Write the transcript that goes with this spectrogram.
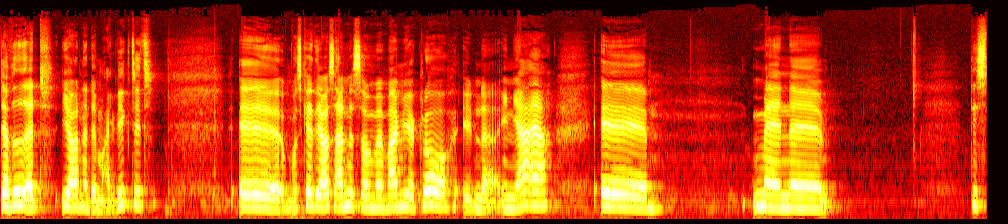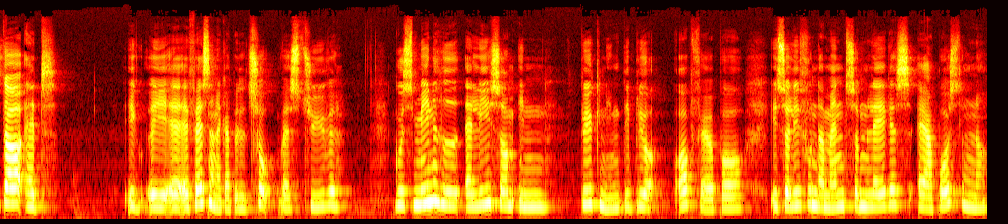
jeg ved, at hjørnet er meget vigtigt. Uh, måske er det også andre, som er meget mere klogere, end, uh, end jeg er. Uh, men uh, det står, at i, i Efeserne kapitel 2, vers 20, Guds menighed er ligesom en bygning, det bliver opført på et solidt fundament, som lægges af apostlene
